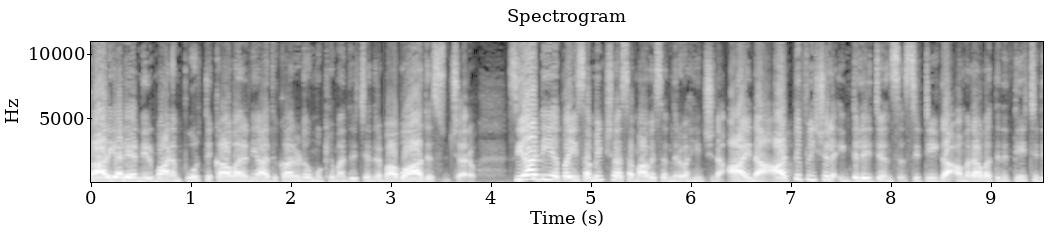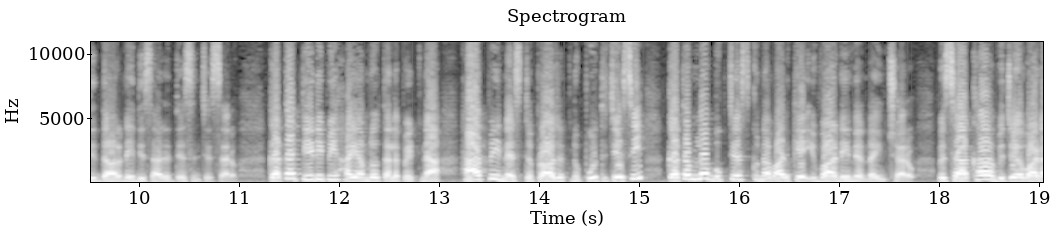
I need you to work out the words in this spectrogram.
కార్యాలయ నిర్మాణం పూర్తి కావాలని అధికారులను ముఖ్యమంత్రి చంద్రబాబు ఆదేశించారు. సీఆర్డీఏపై సమీక్షా సమావేశం నిర్వహించిన ఆయన ఆర్టిఫిషియల్ ఇంటెలిజెన్స్ సిటీగా అమరావతిని తీర్చిదిద్దాలని దిశానిర్దేశం చేశారు. గత టీడీపీ హయాంలో తలపెట్టిన హ్యాపీ నెస్ట్ ప్రాజెక్టును పూర్తి చేసి గతంలో బుక్ చేసుకున్న వారికే ఇవ్వాలని నిర్ణయించారు. విశాఖ విజయవాడ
